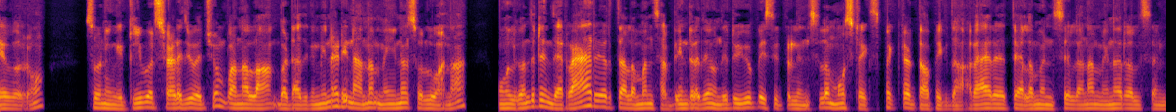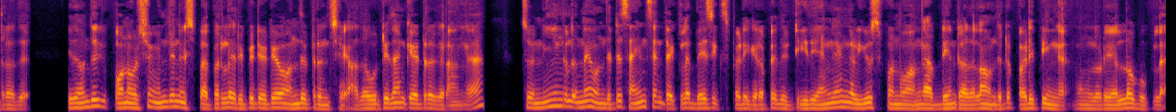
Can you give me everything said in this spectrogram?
ஏ வரும். ஸோ நீங்கள் கீவேர்ட் ஸ்ட்ராட்டஜி வச்சும் பண்ணலாம். பட் அதுக்கு முன்னாடி நான் தான் மெயினாக சொல்லுவேன்னா உங்களுக்கு வந்துட்டு இந்த ரேர் எர்த் எலமெண்ட்ஸ் அப்படின்றதே வந்துட்டு யூபிஎஸ்சி ப்ரிலிம்ஸில் மோஸ்ட் எக்ஸ்பெக்டட் டாபிக் தான். ரேர் எர்த் எலமெண்ட்ஸ் இல்லைனா மினரல்ஸ்ன்றது இது வந்து போன வருஷம் இந்தியன் நியூஸ் பேப்பரில் ரிப்பீட்டேட்டிவாக வந்துட்டு இருந்துச்சு. அதை ஒட்டி தான் கேட்டிருக்கிறாங்க. ஸோ நீங்களுமே வந்துட்டு சயின்ஸ் அண்ட் டெக்கில் பேசிக்ஸ் படிக்கிறப்ப இது இது எங்கெங்கே யூஸ் பண்ணுவாங்க அப்படின்றதெல்லாம் வந்துட்டு படிப்பீங்க உங்களுடைய எல்லோ புக்கில்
